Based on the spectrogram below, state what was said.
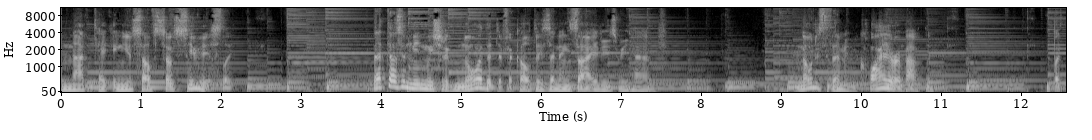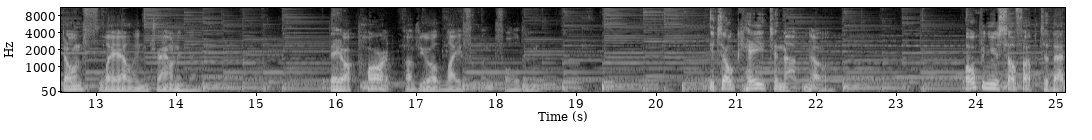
Not taking yourself so seriously. That doesn't mean we should ignore the difficulties and anxieties we have. Notice them, inquire about them, but don't flail and drown in them. They are part of your life unfolding. It's okay to not know. Open yourself up to that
